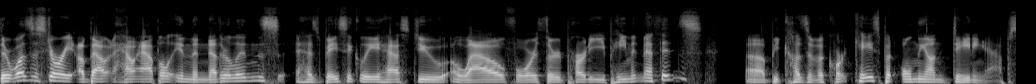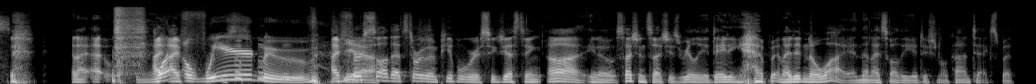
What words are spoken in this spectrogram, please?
There was a story about how Apple in the Netherlands has basically has to allow for third party payment methods uh, because of a court case, but only on dating apps. And I, I, What I, I a weird move. I first Yeah. saw that story when people were suggesting, ah, you know, such and such is really a dating app, and I didn't know why. And then I saw the additional context, but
